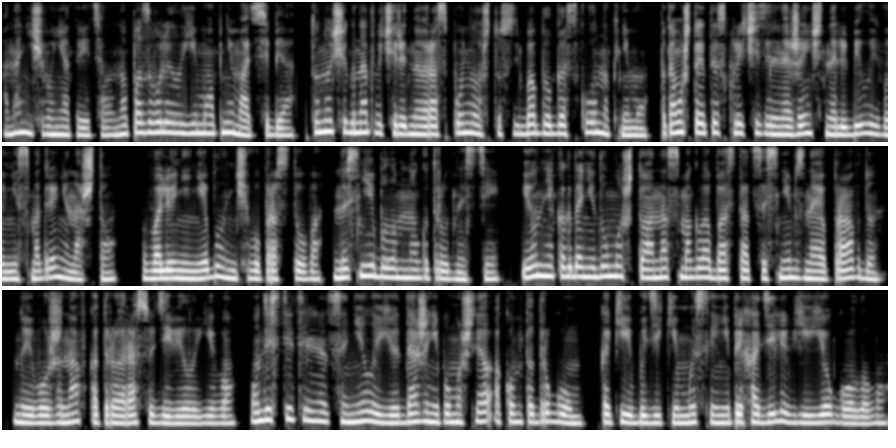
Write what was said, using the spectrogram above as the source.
Она ничего не ответила, но позволила ему обнимать себя. В ту ночь Игнат в очередной раз понял, что судьба благосклонна к нему, потому что эта исключительная женщина любила его, несмотря ни на что. В Алене не было ничего простого, но с ней было много трудностей. И он никогда не думал, что она смогла бы остаться с ним, зная правду, но его жена в который раз удивила его. Он действительно ценил ее и даже не помышлял о ком-то другом, какие бы дикие мысли не приходили в ее голову.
